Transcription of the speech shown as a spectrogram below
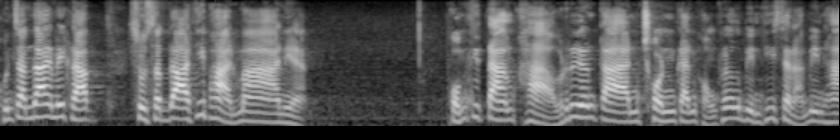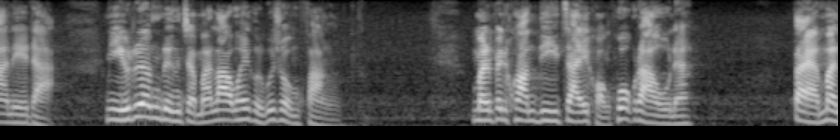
คุณจำได้ไหมครับ สุดสัปดาห์ที่ผ่านมาเนี่ยผมติดตามข่าวเรื่องการชนกันของเครื่องบินที่สนามบินฮาเนดะ มีเรื่องหนึ่งจะมาเล่าให้คุณผู้ชมฟัง มันเป็นความดีใจของพวกเรานะ แต่มัน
